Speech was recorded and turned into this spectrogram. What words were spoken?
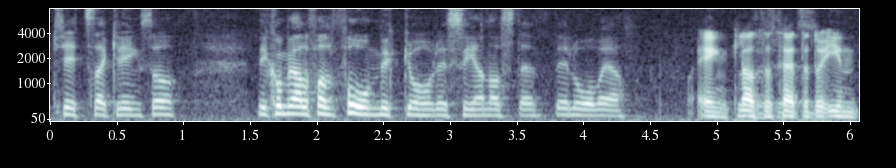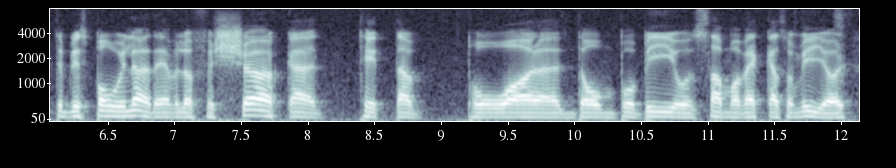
kritsa kring. Så ni kommer i alla fall få mycket av det senaste, det lovar jag. Enklaste Precis. sättet att inte bli spoilad är väl att försöka titta på dem på bio samma vecka som vi gör.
